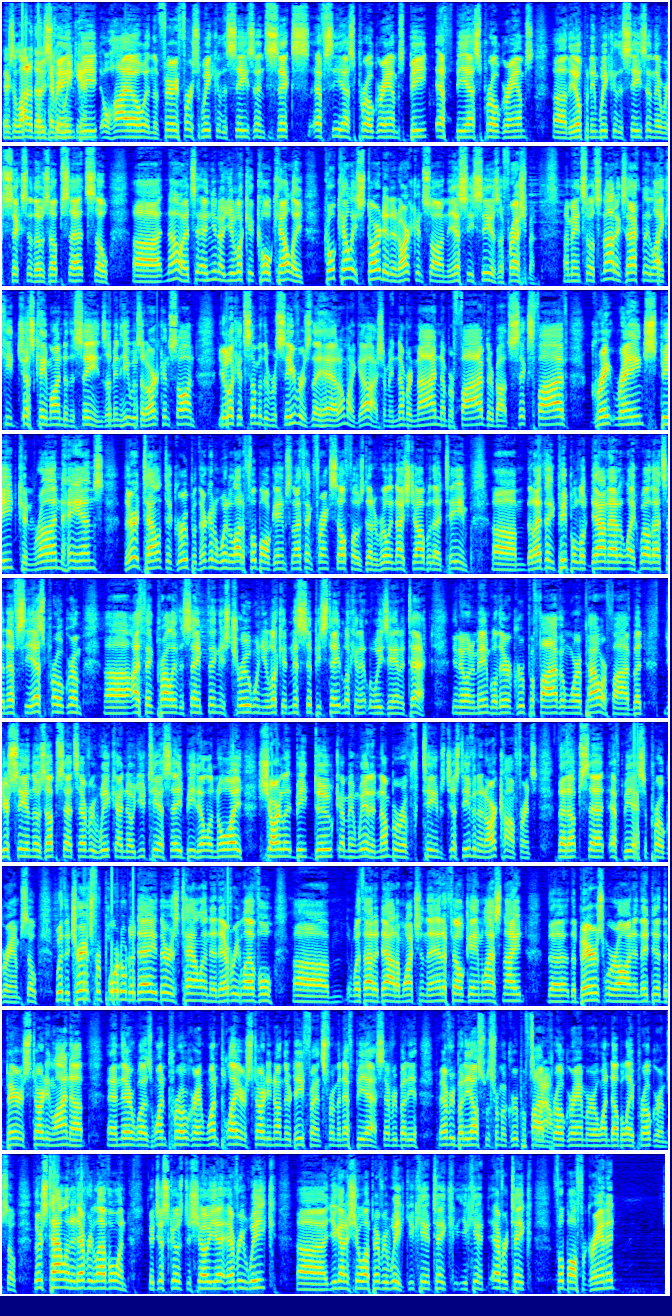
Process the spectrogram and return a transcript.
There's a lot of those every weekend. beat Ohio in the very first week of the season. Six FCS programs beat FBS programs. Uh, the opening week of the season, there were six of those upsets. So uh, no, it's and you know you look at Cole Kelley. Cole Kelley started at Arkansas in the SEC as a freshman. I mean, so it's not exactly like he just came onto the scenes. I mean, he was at Arkansas, and you look at some of the receivers they had. Oh my gosh! I mean, number nine, number five, they're about six five. Great range, speed, can run, hands. They're a talented group and they're going to win a lot of football games. And I think Frank Scelfo's done a really nice job with that team. Um, but I think people look down at it like, well, that's an FCS program. Uh, I think probably the same thing is true when you look at Mississippi State looking at Louisiana Tech. You know what I mean? Well, they're a group of five and we're a power five, but you're seeing those upsets every week. I know UTSA beat Illinois, Charlotte beat Duke. I mean, we had a number of teams just even in our conference that upset FBS programs. So with the transfer portal today, there is talent at every level, um, without a doubt. I'm watching the NFL game last night the the Bears were on, and they did the Bears starting lineup, and there was one program, one player starting on their defense from an FBS. Everybody everybody else was from a Group of Five Wow. program or a one AA A program. So there's talent at every level, and it just goes to show you every week. Uh, you got to show up every week. You can't take you can't ever take football for granted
